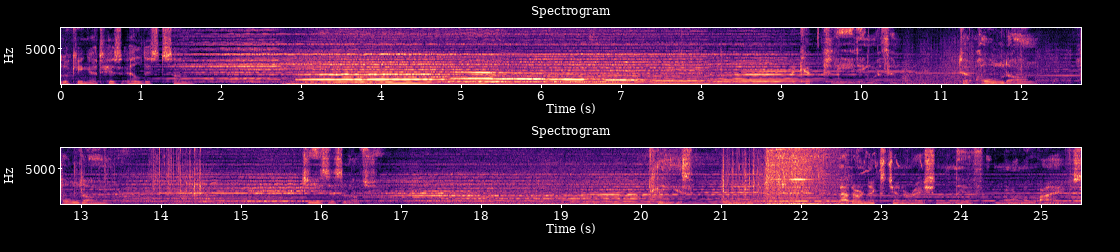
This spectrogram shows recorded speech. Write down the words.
looking at his eldest son. I kept pleading with him to hold on, hold on. Jesus loves you. Please, let our next generation live normal lives.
